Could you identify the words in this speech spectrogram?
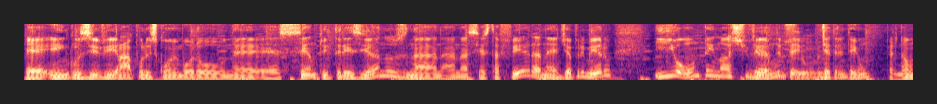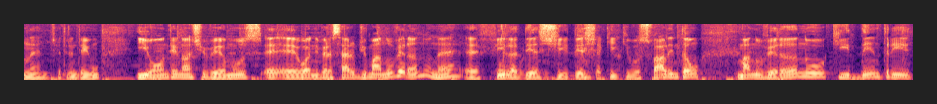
É, inclusive, Nápoles comemorou né, é, 113 anos na, na, na sexta-feira, né, dia 1 e ontem nós tivemos. Dia 31, né? Dia 31, perdão, né? Dia 31. E ontem nós tivemos é, o aniversário de Manu Verano, né? É, filha deste, deste aqui que vos fala. Então, Manu Verano, que dentre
